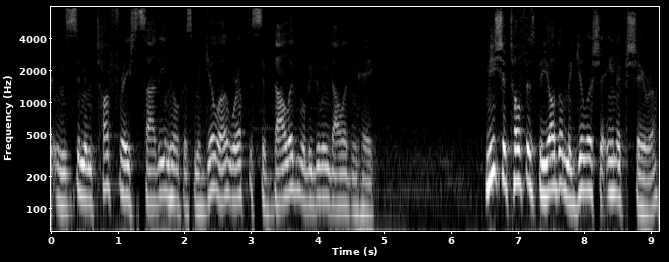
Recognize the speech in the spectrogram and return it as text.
in Siman Tafresh Sadi in Hilchas Megillah. We're up to Siv Dalid. We'll be doing Dalid and Hay. Misha Tofes Biyodo Megillah She'ena Kshera.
